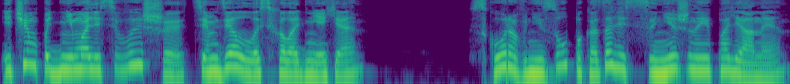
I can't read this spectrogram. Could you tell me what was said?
И чем поднимались выше, тем делалось холоднее. Скоро внизу показались снежные поляны.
